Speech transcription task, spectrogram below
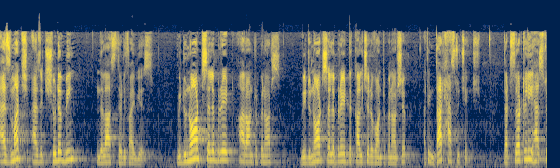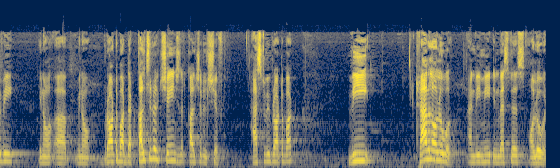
as much as it should have been in the last 35 years. We do not celebrate our entrepreneurs. We do not celebrate the culture of entrepreneurship. I think that has to change. That certainly has to be, you know, uh, you know, brought about. That cultural change, that cultural shift, has to be brought about. We travel all over and we meet investors all over.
